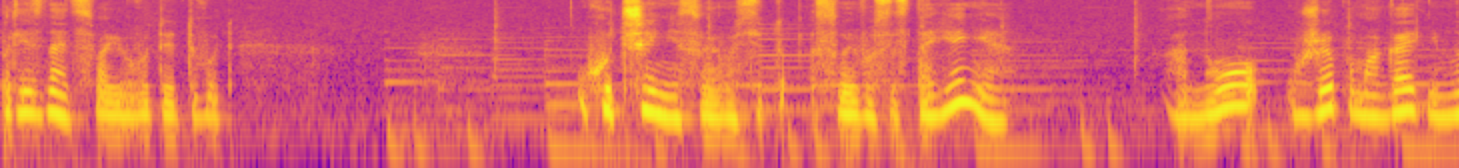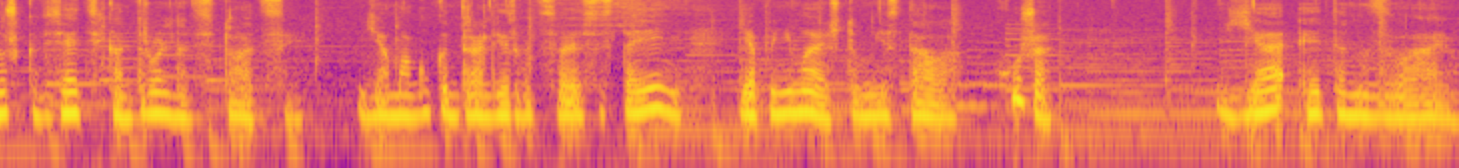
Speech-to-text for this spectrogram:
признать свою вот эту вот ухудшение своего, своего состояния, оно уже помогает немножко взять контроль над ситуацией. Я могу контролировать свое состояние, я понимаю, что мне стало хуже, я это называю.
